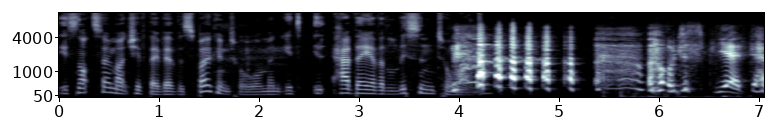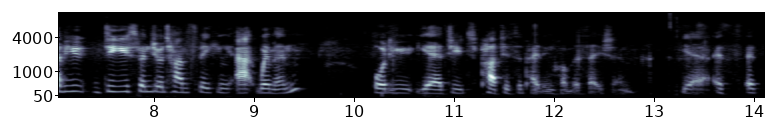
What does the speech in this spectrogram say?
It's not so much if they've ever spoken to a woman, it's it, have they ever listened to one? or just yeah. Have you? Do you spend your time speaking at women, or do you yeah? Do you participate in conversation? Yeah, it's it's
